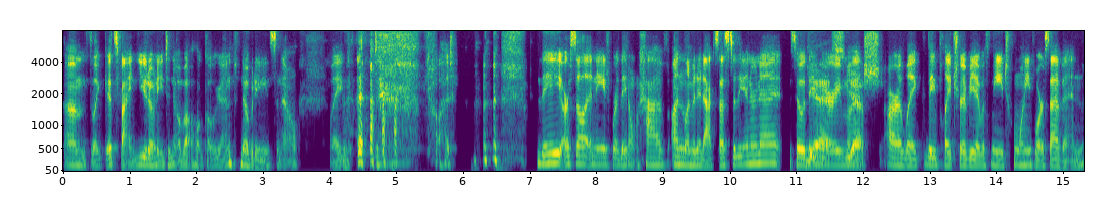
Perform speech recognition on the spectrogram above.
Um, it's like it's fine. You don't need to know about Hulk Hogan. Nobody needs to know. Like, God. they are still at an age where they don't have unlimited access to the internet. So they very Yes, yeah. much are like they play trivia with me 24 7.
